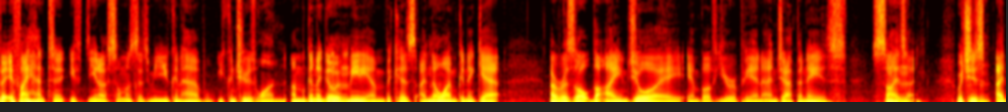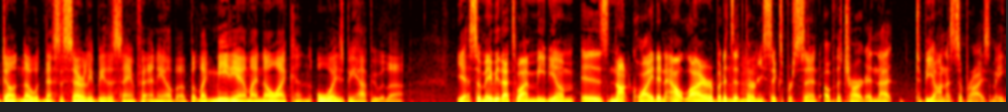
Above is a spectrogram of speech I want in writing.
But if I had to, if you know, if someone said to me, "You can have, you can choose one," I'm gonna go with Mhm. medium because I know Mhm. I'm gonna get a result that I enjoy in both European and Japanese sizing. Which is, Mhm. I don't know, would necessarily be the same for any other. But like medium, I know I can always be happy with that. Yeah, so maybe that's why medium is not quite an outlier, but it's Mhm. at 36% of the chart, and that, to be honest, surprised me.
